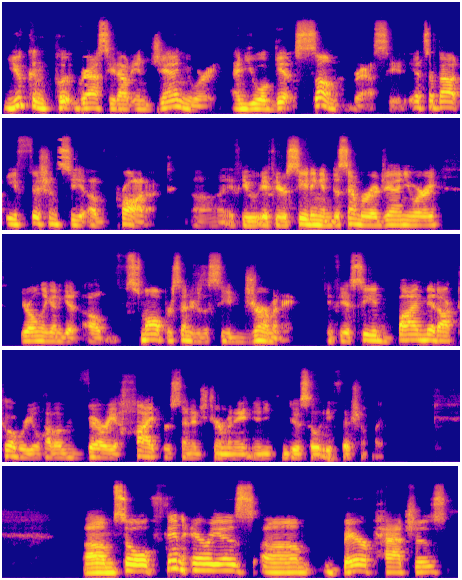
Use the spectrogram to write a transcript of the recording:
You can put grass seed out in January and you will get some grass seed. It's about efficiency of product. Uh, if, you, if you're seeding in December or January, you're only going to get a small percentage of the seed germinate. If you seed by mid-October, you'll have a very high percentage germinate and you can do so efficiently. Um, so thin areas, um, bare patches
